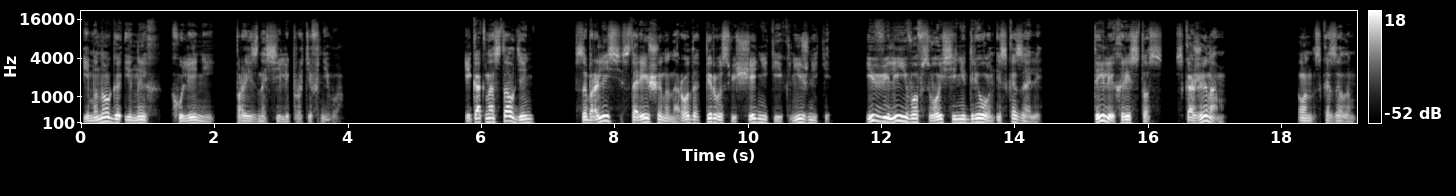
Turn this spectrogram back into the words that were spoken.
И много иных хулений произносили против него. И как настал день, собрались старейшины народа, первосвященники и книжники, и ввели его в свой синедрион и сказали, «Ты ли Христос? Скажи нам». Он сказал им,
